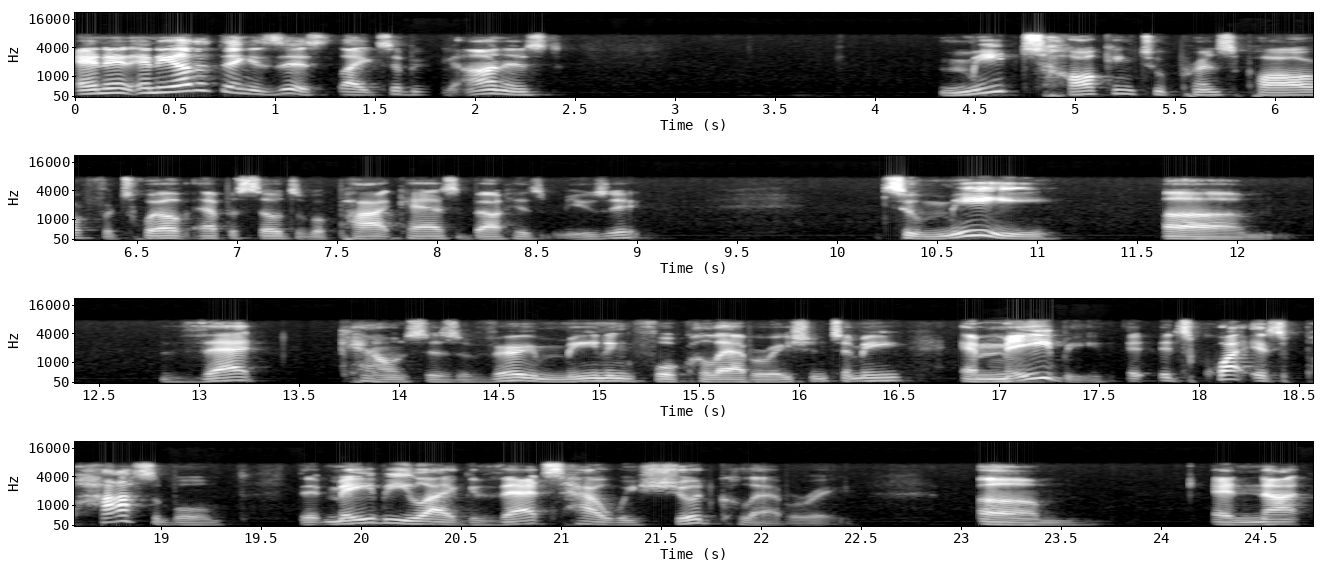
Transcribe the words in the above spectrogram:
and then, and the other thing is this, like to be honest, me talking to Prince Paul for 12 episodes of a podcast about his music, to me, um, that counts as a very meaningful collaboration to me. And maybe it, it's quite, it's possible that maybe like that's how we should collaborate. Um, and not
